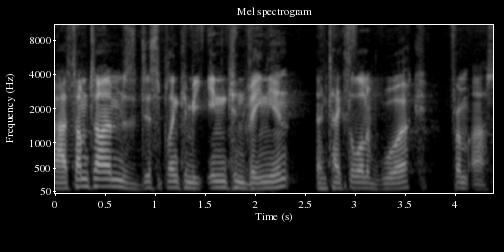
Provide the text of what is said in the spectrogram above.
Uh, sometimes discipline can be inconvenient and takes a lot of work from us.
